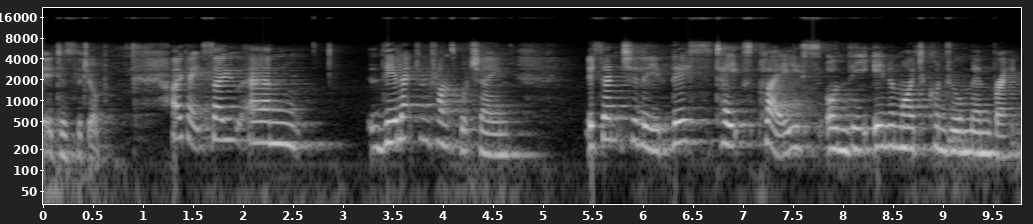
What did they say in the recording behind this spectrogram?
it does the job. Okay, so um, the electron transport chain Essentially, this takes place on the inner mitochondrial membrane.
